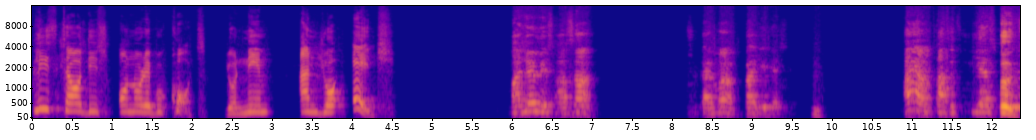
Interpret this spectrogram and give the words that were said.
Please tell this honorable court your name and your age. My name is Hassan Sulaiman Badegesi. Hmm. I am 32 years old.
